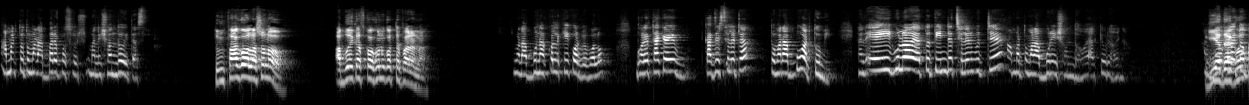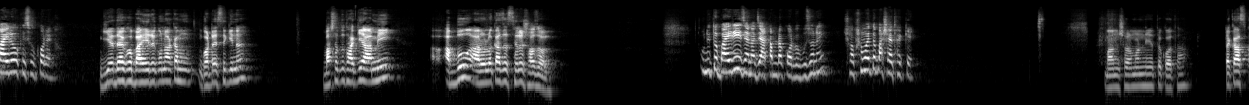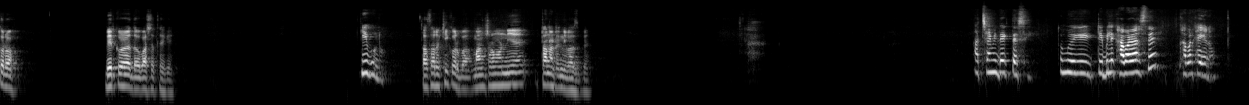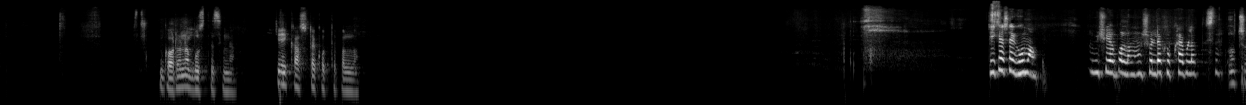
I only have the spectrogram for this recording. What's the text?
আমার তো তোমার আব্বারে পছন্দ মানে সন্দেহ হইতাছে। তুমি পাগল আসলো? আব্বু এই কাজ কখনো করতে পারে না। তোমার আব্বু না করলে কি করবে বলো? ঘরে থাকে কাজের ছেলেটা তোমার আব্বু আর তুমি। মানে এইগুলো এত তিনটা ছেলের মধ্যে আমার তোমার আব্বুর এই সন্দেহ হয় আর কেউ হয় না। গিয়ে দেখো। তো বাইরেও কিছু করে না। গিয়ে দেখো বাইরে কোনো আকাম ঘটাইছে কিনা। বাসা তো থাকি আমি আব্বু আর হলো কাজের ছেলে সজল। উনি তো বাইরেই জানা যে আকামটা করবে বুঝো নাই? সবসময় তো বাসায় থাকে। মান সম্মান নিয়ে তো কথা। একটা কাজ করো বের করে দাও বাসা থেকে। কি বলো? তাছাড়া কি করবা? মান সম্মান নিয়ে টানাটানি বাজবে। আচ্ছা আমি দেখতেছি। তুমি ওই টেবিলে খাবার আছে? খাবার খাইয়ে নাও। ঘটনা বুঝতেছি না। কে এই কাজটা করতে পারল? ঠিক আছে ঘুমাও। আমি শুয়ে পড়লাম আমার শরীরটা খুব খারাপ লাগতেছে। আচ্ছা।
